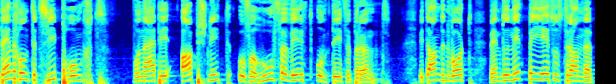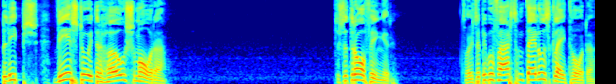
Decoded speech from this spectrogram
Dann kommt der Zeitpunkt, wo er den Abschnitt auf einen Haufen wirft und dich verbrennt. Mit anderen Worten, wenn du nicht bei Jesus dran bleibst, wirst du in der Hölle schmoren. Das ist der Drohfinger. So ist der Bibelvers zum Teil ausgelegt worden.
